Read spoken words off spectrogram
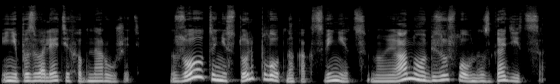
и не позволять их обнаружить. Золото не столь плотно, как свинец, но и оно, безусловно, сгодится».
